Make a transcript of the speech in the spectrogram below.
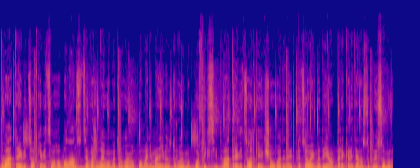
2-3% від свого балансу. Це важливо. Ми торгуємо по мані менеджменту, торгуємо по фіксі 2-3%. Якщо угода не відпрацьовує, ми даємо перекриття наступною сумою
